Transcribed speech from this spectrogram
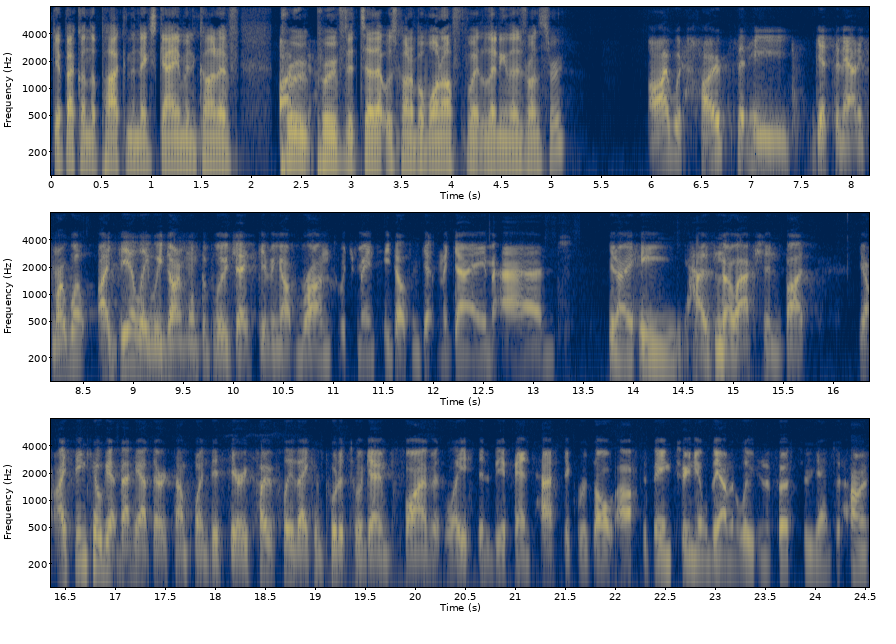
get back on the park in the next game and kind of prove would- prove that uh, that was kind of a one off letting those runs through? I would hope that he gets an outing tomorrow. Well, ideally, we don't want the Blue Jays giving up runs, which means he doesn't get in the game and, you know, he has no action. But, you know, I think he'll get back out there at some point this series. Hopefully they can put it to a game five at least. It'd be a fantastic result after being 2-0 down and losing the first two games at home.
